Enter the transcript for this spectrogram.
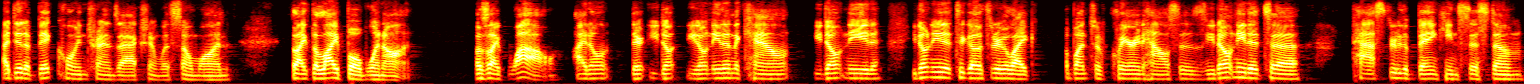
I did a Bitcoin transaction with someone, like the light bulb went on. I was like, wow, I don't there you don't you don't need an account. You don't need you don't need it to go through like a bunch of clearing houses. You don't need it to pass through the banking system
